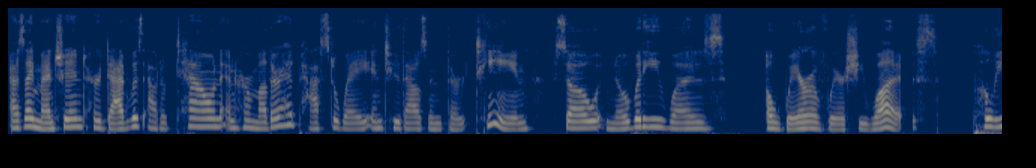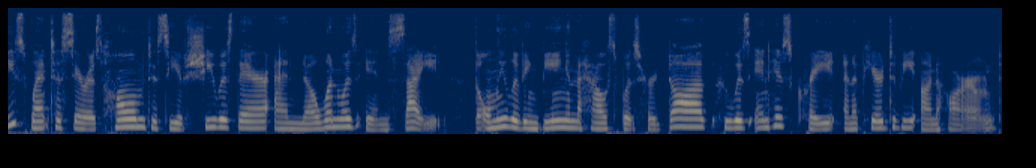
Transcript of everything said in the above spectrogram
As I mentioned, her dad was out of town and her mother had passed away in 2013, so nobody was aware of where she was. Police went to Sarah's home to see if she was there, and no one was in sight. The only living being in the house was her dog, who was in his crate and appeared to be unharmed.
